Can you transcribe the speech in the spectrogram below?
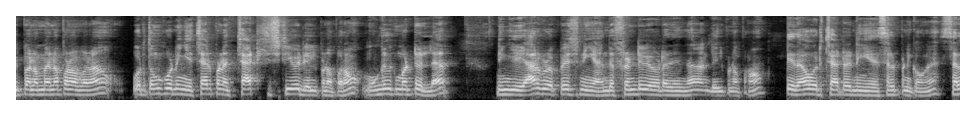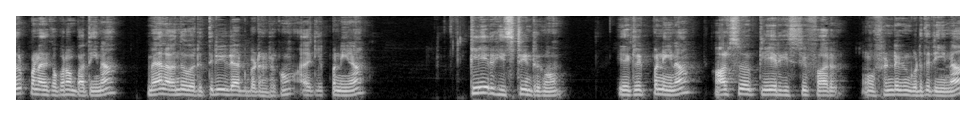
இப்போ நம்ம என்ன பண்ண போறோம்னா ஒருத்தவங்க கூட நீங்கள் ஷேர் பண்ண சேட் ஹிஸ்ட்ரியே டெலிட் பண்ண போகிறோம் உங்களுக்கு மட்டும் இல்லை நீங்கள் யார் கூட பேசுனீங்க அந்த ஃப்ரெண்டோட தான் டெலிட் பண்ண போகிறோம் ஏதாவது ஒரு சேட்டை நீங்கள் செலக்ட் பண்ணிக்கோங்க. செலக்ட் பண்ணதுக்கப்புறம் பார்த்தீங்கன்னா மேலே வந்து ஒரு த்ரீ டாட் பட்டன் இருக்கும். அதை கிளிக் பண்ணிங்கன்னா கிளியர் ஹிஸ்ட்ரின்னு இருக்கும். இதை கிளிக் பண்ணிங்கன்னா ஆல்சோ கிளியர் ஹிஸ்ட்ரி ஃபார் உங்கள் ஃப்ரெண்டுக்கும் கொடுத்துட்டிங்கன்னா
